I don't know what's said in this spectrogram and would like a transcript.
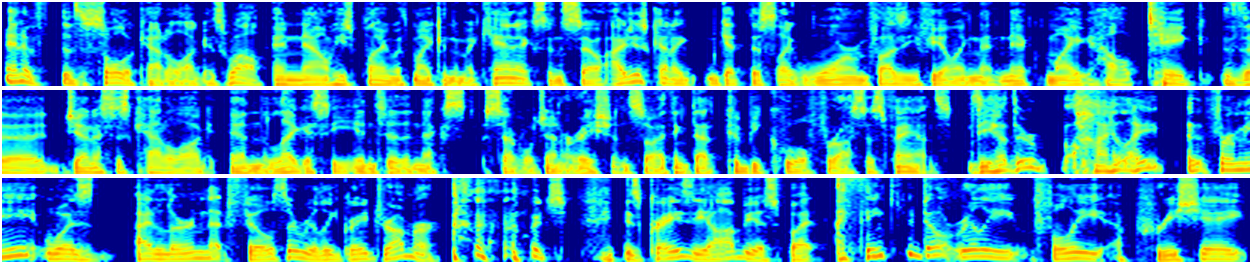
and of the solo catalog as well. And now he's playing with Mike and the Mechanics. And so I just kind of get this like warm, fuzzy feeling that Nic might help take the Genesis catalog and the legacy into the next several generations. So I think that could be cool for us as fans. The other highlight uh, for me was I learned that Phil's a really great drummer, which is crazy obvious, but I think you don't really fully appreciate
